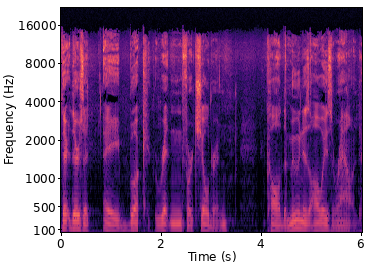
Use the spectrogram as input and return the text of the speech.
There, there's a, a book written for children called The Moon is Always Round.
